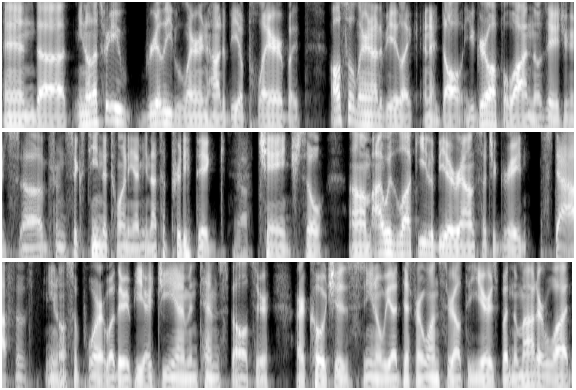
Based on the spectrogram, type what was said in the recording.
and uh, you know that's where you really learn how to be a player, but also learn how to be like an adult. You grow up a lot in those ages, uh, from 16 to 20. I mean, that's a pretty big Yeah. change. So um, I was lucky to be around such a great staff of you know support, whether it be our GM and Tim Speltz or our coaches. You know, we had different ones throughout the years, but no matter what,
